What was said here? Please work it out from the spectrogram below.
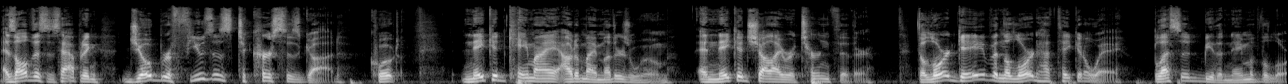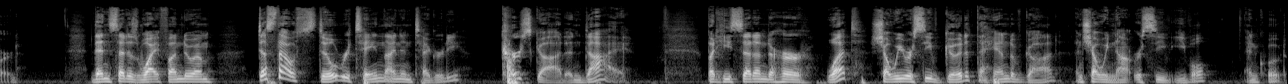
As all this is happening, Job refuses to curse his God. Quote, Naked came I out of my mother's womb, and naked shall I return thither. The Lord gave, and the Lord hath taken away. Blessed be the name of the Lord. Then said his wife unto him, Dost thou still retain thine integrity? Curse God and die. But he said unto her, What? Shall we receive good at the hand of God, and shall we not receive evil? End quote.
